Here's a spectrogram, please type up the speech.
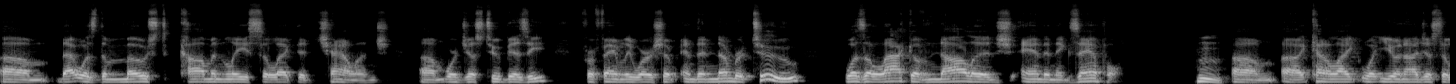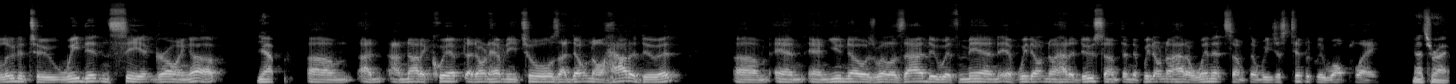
Um, that was the most commonly selected challenge. Um, we're just too busy for family worship. And then number two was a lack of knowledge and an example. Hmm. Um, uh, kind of like what you and I just alluded to. We didn't see it growing up. Yep. Um, I, I'm not equipped. I don't have any tools. I don't know how to do it. Um, and and you know as well as I do with men, if we don't know how to do something, if we don't know how to win at something, we just typically won't play. That's right.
